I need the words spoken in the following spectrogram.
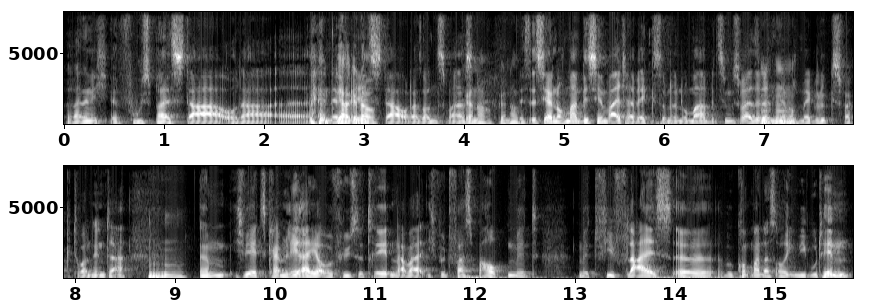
weiß nicht, äh, Fußballstar oder äh, NFL-Star ja, genau. oder sonst was. Genau, genau. Das ist ja noch mal ein bisschen weiter weg, so eine Nummer, beziehungsweise da mhm. sind ja mhm. noch mehr Glücksfaktoren hinter. Mhm. Ähm, ich will jetzt keinem Lehrer hier auf die Füße treten, aber ich würde fast behaupten, mit, mit viel Fleiß äh, bekommt man das auch irgendwie gut hin.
